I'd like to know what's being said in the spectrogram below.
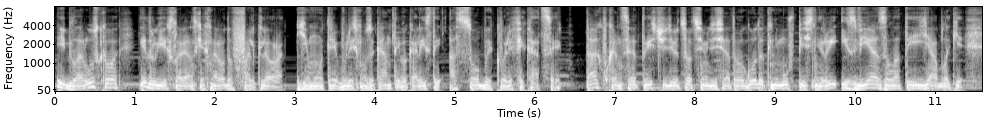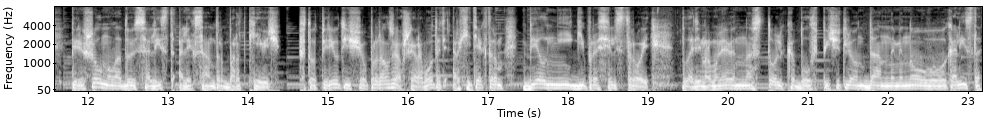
и белорусского и других славянских народов фольклора. Ему требовались музыканты и вокалисты особой квалификации. Так, в конце 1970 года к нему в песнеры из ВИА «Золотые яблоки» перешел молодой солист Александр Барткевич, в тот период еще продолжавший работать архитектором Белнии Гипросельстрой. Владимир Мулявин настолько был впечатлен данными нового вокалиста,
